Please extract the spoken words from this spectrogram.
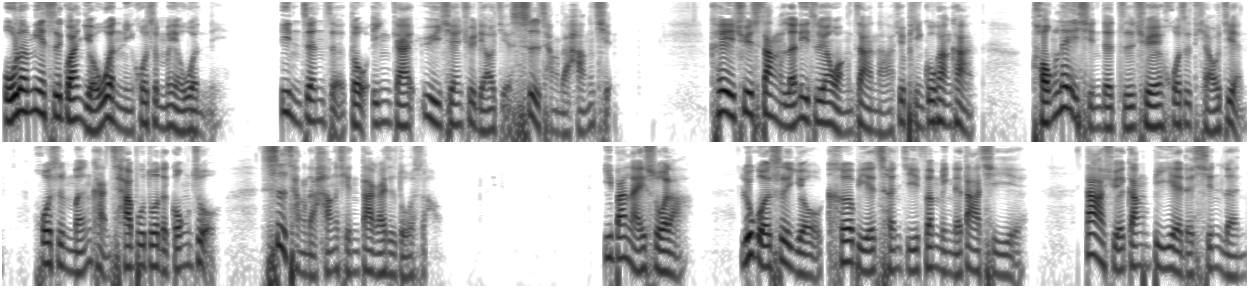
无论面试官有问你或是没有问你，应征者都应该预先去了解市场的行情，可以去上人力资源网站啊，去评估看看同类型的职缺或是条件或是门槛差不多的工作，市场的行情大概是多少。一般来说啦。如果是有科别层级分明的大企业，大学刚毕业的新人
